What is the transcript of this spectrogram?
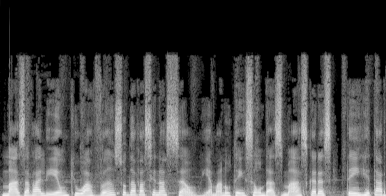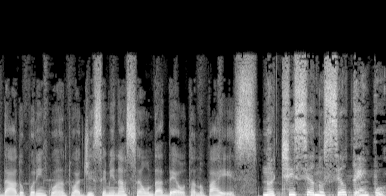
mas avaliam que o avanço da vacinação e a manutenção das máscaras têm retardado por enquanto a disseminação da Delta no país. Notícia no seu tempo.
